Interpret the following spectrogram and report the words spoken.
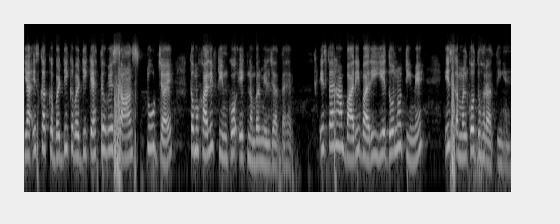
या इसका कबड्डी कबड्डी कहते हुए सांस टूट जाए तो मुखालिफ टीम को एक नंबर मिल जाता है। इस तरह बारी बारी ये दोनों टीमें इस अमल को दोहराती हैं।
